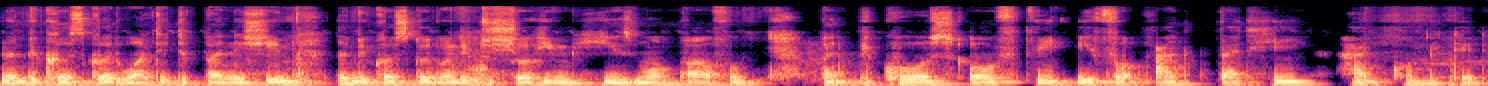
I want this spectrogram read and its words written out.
Not because God wanted to punish him, not because God wanted to show him he is more powerful, but because of the evil act that he had committed.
